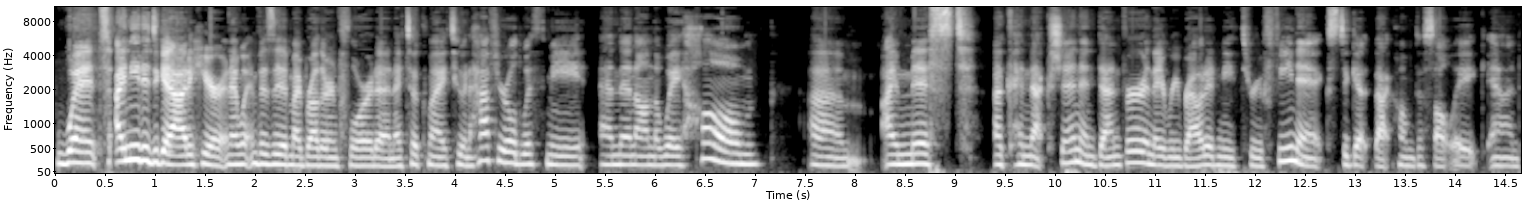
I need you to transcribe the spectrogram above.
went. I needed to get out of here, and I went and visited my brother in Florida. And I took my two and a half year old with me. And then on the way home, um, I missed a connection in Denver, and they rerouted me through Phoenix to get back home to Salt Lake. And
